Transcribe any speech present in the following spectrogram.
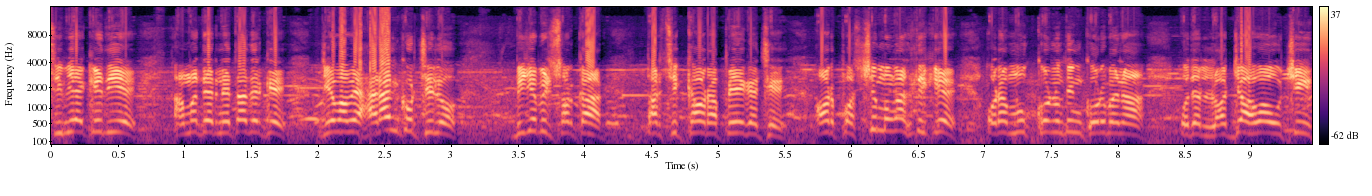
সিবিআইকে দিয়ে আমাদের নেতাদেরকে যেভাবে হ্যারান করছিল, বিজেপির সরকার, তার শিক্ষা ওরা পেয়ে গেছে। আর পশ্চিমবঙ্গাল থেকে ওরা মুখ কোনো দিন করবে না। ওদের লজ্জা হওয়া উচিত,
